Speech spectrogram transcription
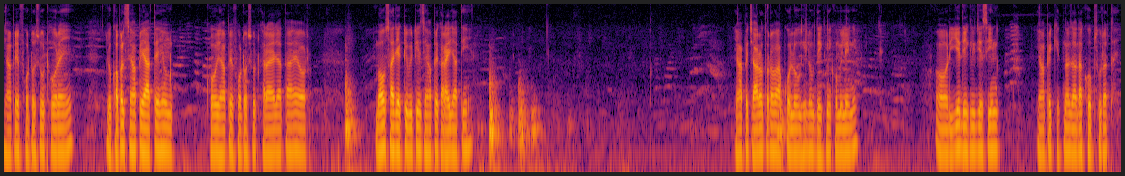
यहाँ पे फ़ोटो शूट हो रहे हैं। जो कपल्स यहाँ पे आते हैं, उनको यहाँ पे फ़ोटो शूट कराया जाता है और बहुत सारी एक्टिविटीज़ यहाँ पे कराई जाती हैं। यहाँ पे चारों तरफ़ आपको लोग ही लोग देखने को मिलेंगे। और ये देख लीजिए सीन यहाँ पे कितना ज़्यादा खूबसूरत है।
